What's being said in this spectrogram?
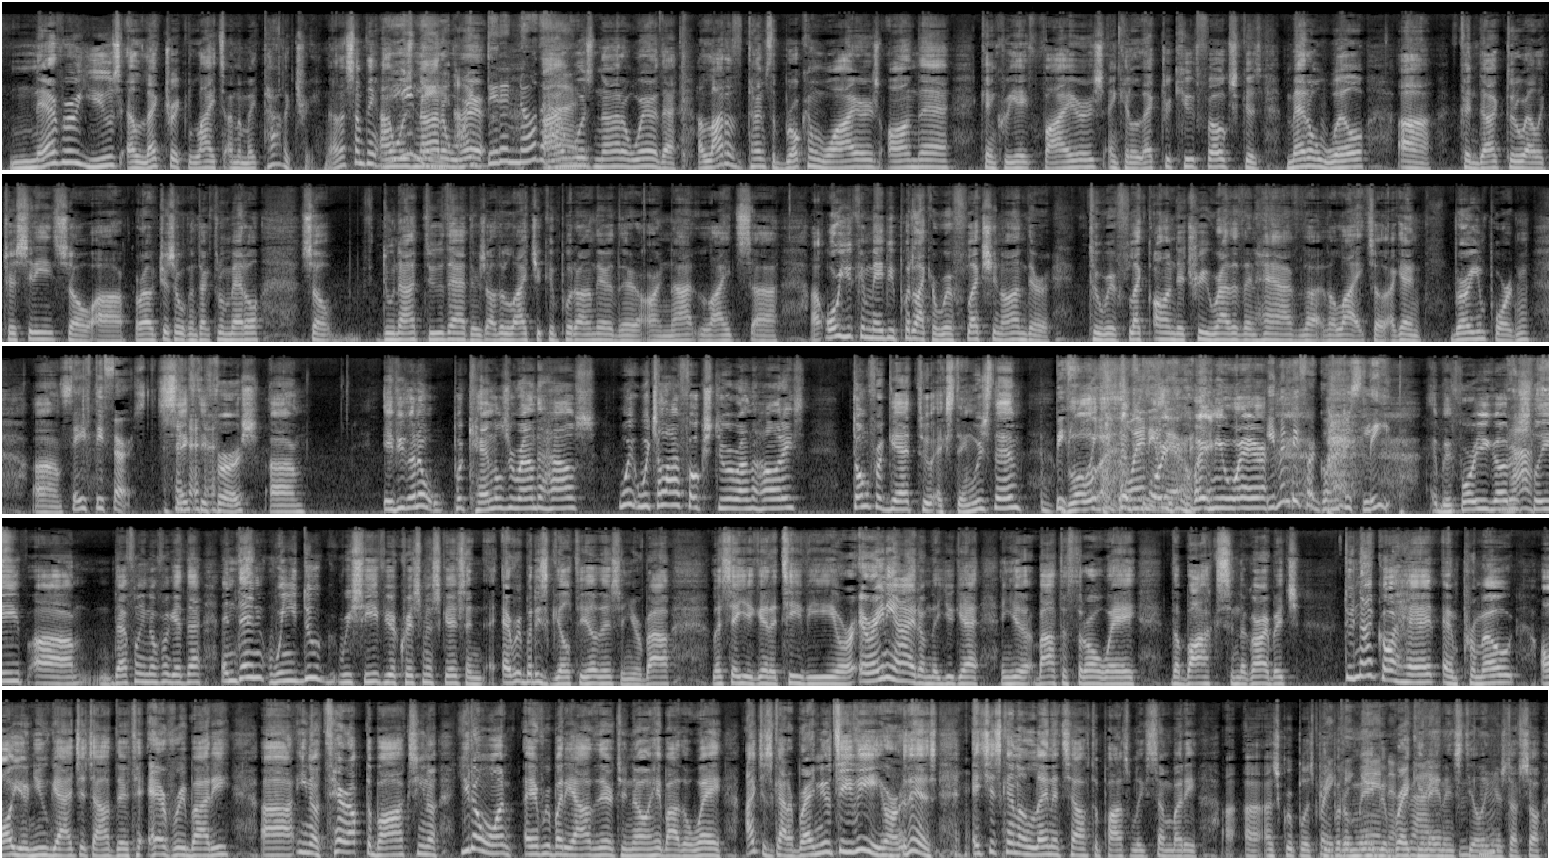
Never use electric lights on a metallic tree. Now that's something I was not Really? I didn't know that. I was not aware of that. A lot of the times, the broken wires on there can create fires and can electrocute folks because metal will uh, conduct through electricity. So, uh, or electricity will conduct through metal. So, do not do that. There's other lights you can put on there. There are not lights, uh, uh, or you can maybe put like a reflection on there to reflect on the tree rather than have the, the light. So, again, very important. Um, Safety first. safety first. Um, if you're going to put candles around the house, which a lot of folks do around the holidays, don't forget to extinguish them Before you go before you go anywhere. Even before going to sleep. Before you go to sleep, um, definitely don't forget that. And then when you do receive your Christmas gifts, and everybody's guilty of this, and you're about, let's say you get a TV or, or any item that you get, and you're about to throw away the box in the garbage, do not go ahead and promote all your new gadgets out there to everybody. Uh, you know, tear up the box. You know, you don't want everybody out there to know, hey, by the way, I just got a brand new TV or this. It's just going to lend itself to possibly somebody, uh, uh, unscrupulous people to Breaking maybe in, breaking right. in and stealing your stuff. So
